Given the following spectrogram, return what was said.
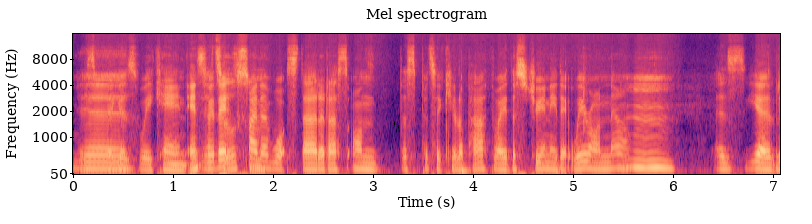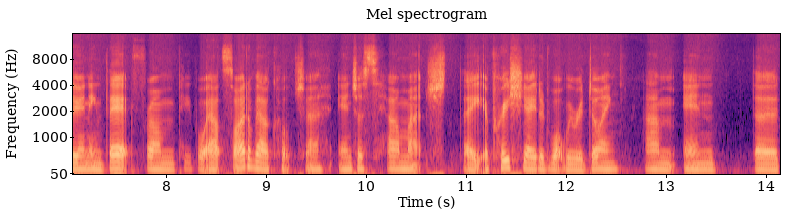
yeah. as big as we can. And so that's, that's awesome. kind of what started us on this particular pathway, this journey that we're on now. Mm is yeah learning that from people outside of our culture and just how much they appreciated what we were doing um, and the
